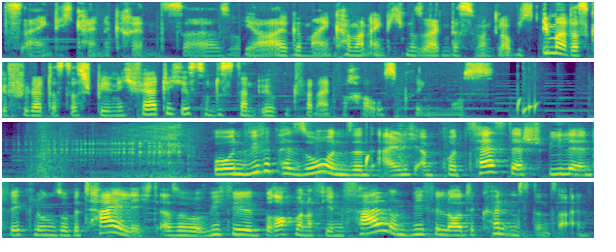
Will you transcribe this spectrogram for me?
gibt es eigentlich keine Grenze. Also ja, allgemein kann man eigentlich nur sagen, dass man, glaube ich, immer das Gefühl hat, dass das Spiel nicht fertig ist und es dann irgendwann einfach rausbringen muss. Und wie viele Personen sind eigentlich am Prozess der Spieleentwicklung so beteiligt? Also wie viel braucht man auf jeden Fall und wie viele Leute könnten es denn sein?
